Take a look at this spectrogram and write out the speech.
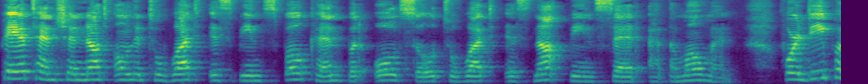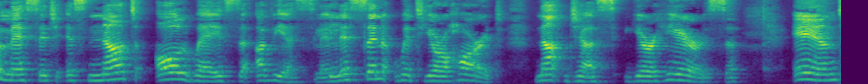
Pay attention not only to what is being spoken, but also to what is not being said at the moment. For deeper message is not always obviously. Listen with your heart, not just your ears, and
